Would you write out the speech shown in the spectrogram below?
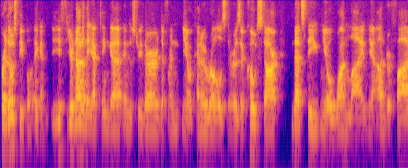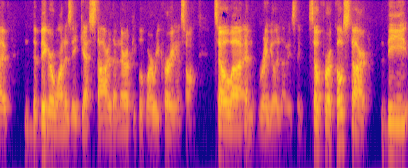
for those people. Again, if you're not in the acting uh, industry, there are different you know kind of roles. There is a co-star. That's the you know one line, yeah, under five. The bigger one is a guest star. Then there are people who are recurring and so on. So uh, and regulars, obviously. So for a co-star, the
